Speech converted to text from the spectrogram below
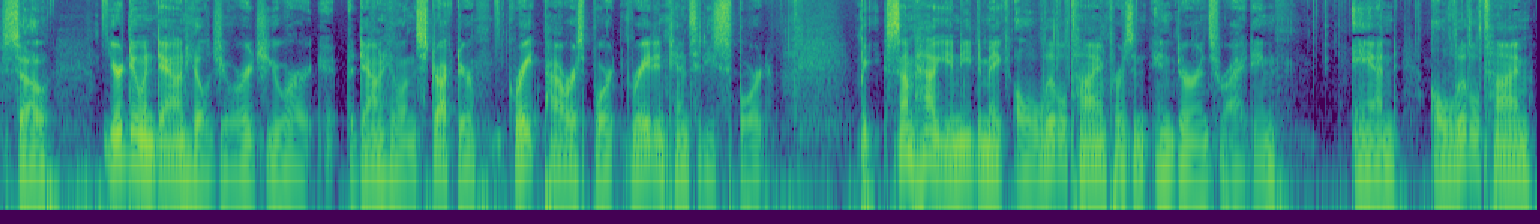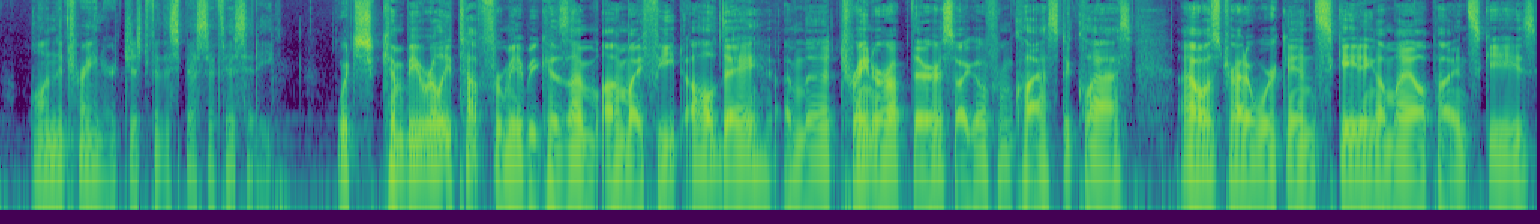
So, you're doing downhill, George. You are a downhill instructor. Great power sport, great intensity sport. But somehow you need to make a little time for endurance riding and a little time on the trainer just for the specificity. Which can be really tough for me because I'm on my feet all day. I'm the trainer up there, so I go from class to class. I always try to work in skating on my alpine skis.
